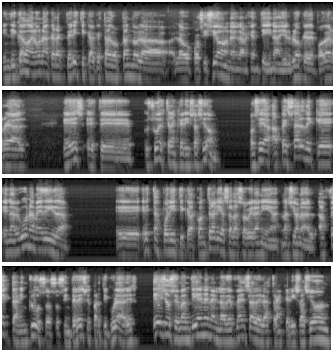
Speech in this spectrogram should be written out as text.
indicaban una característica que está adoptando la, la oposición en la Argentina y el bloque de poder real, que es este, su extranjerización. O sea, a pesar de que en alguna medida eh, estas políticas contrarias a la soberanía nacional afectan incluso sus intereses particulares, ellos se mantienen en la defensa de la extranjerización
